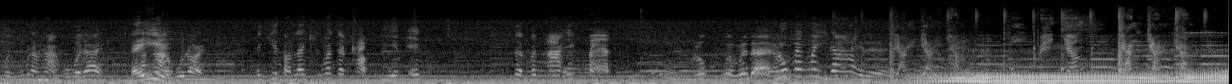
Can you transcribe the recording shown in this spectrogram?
เมึงพูดทางหากูก็ได้เฮ้ย ทางหากูหน่อยไอ้เฮียตอนแรกคิดว่าจะขับ BMX เสือกเป็น RX ลุกมันไม่ได้ลุกแม่งไม่ได้เลย ยังยังยังปูเป็นยังยังยังยัง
